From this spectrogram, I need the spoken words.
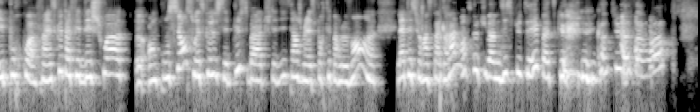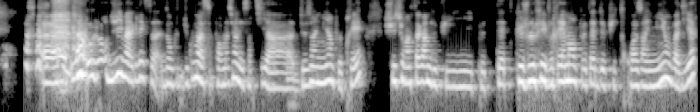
Et pourquoi? Enfin, Est-ce que tu as fait des choix euh, en conscience ou est-ce que c'est plus, bah, tu t'es dit, tiens, je me laisse porter par le vent euh, Là, tu es sur Instagram? Je pense que tu vas me disputer parce que quand tu vas savoir, là, aujourd'hui, malgré que ça. Donc, du coup, ma formation, elle est sortie il y a deux ans et demi à peu près. Je suis sur Instagram depuis peut-être que je le fais vraiment, peut-être depuis trois ans et demi, on va dire.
